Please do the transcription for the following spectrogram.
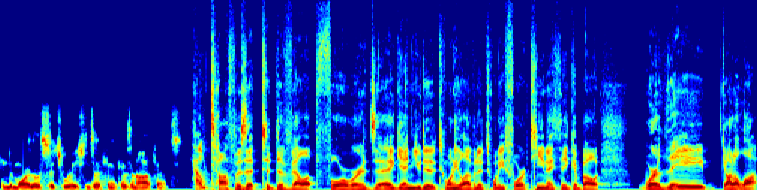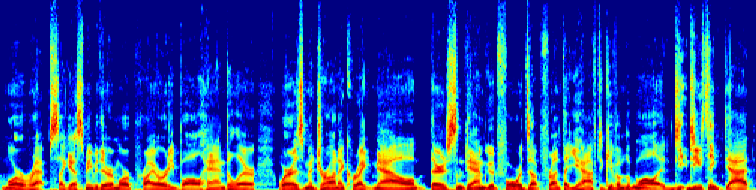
into more of those situations, I think, as an offense. How tough is it to develop forwards? Again, you did it 2011 to 2014. I think about where they got a lot more reps. I guess maybe they're a more priority ball handler. Whereas Madronic right now, there's some damn good forwards up front that you have to give them the mm. ball. Do, do you think that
